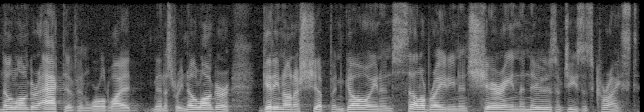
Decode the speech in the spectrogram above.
No longer active in worldwide ministry, no longer getting on a ship and going and celebrating and sharing the news of Jesus Christ.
